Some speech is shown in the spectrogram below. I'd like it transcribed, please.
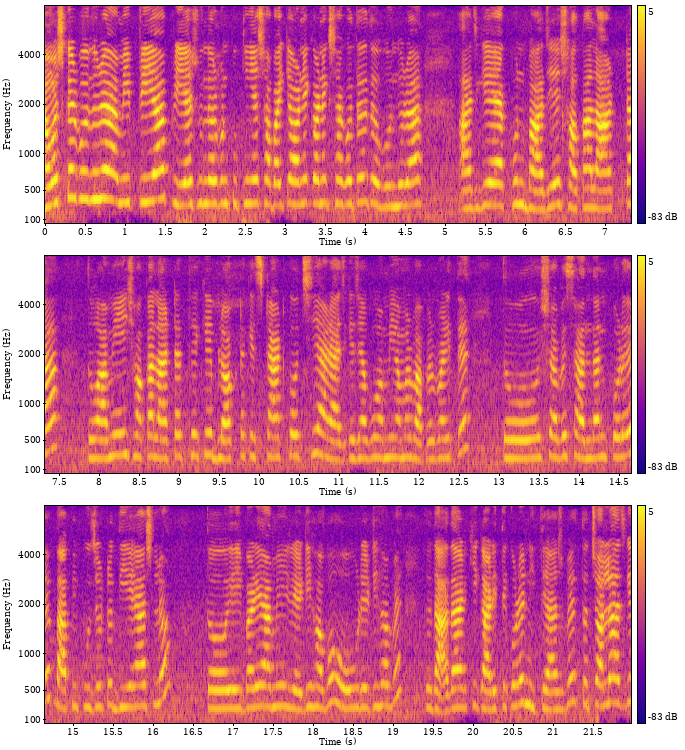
নমস্কার বন্ধুরা, আমি প্রিয়া। প্রিয়া সুন্দরবন কুকিংয়ে সবাইকে অনেক অনেক স্বাগত। তো বন্ধুরা, আজকে এখন বাজে সকাল আটটা। তো আমি এই সকাল আটটার থেকে ব্লগটাকে স্টার্ট করছি আর আজকে যাব আমি আমার বাপের বাড়িতে। তো সবে সান্দান করে বাপি পুজোটা দিয়ে আসলো। তো এইবারে আমি রেডি হব, ও রেডি হবে। তো দাদা আর কি গাড়িতে করে নিতে আসবে। তো চলো আজকে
